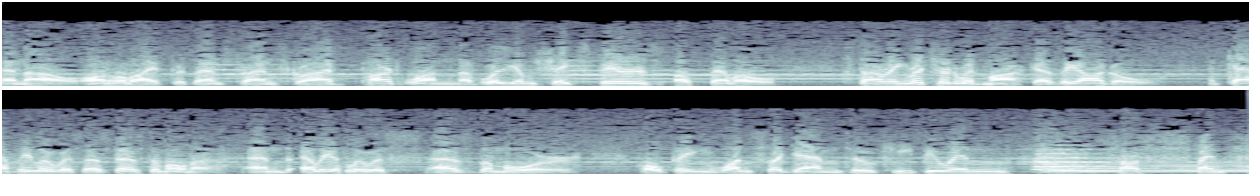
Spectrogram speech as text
And now, Autolite presents transcribed part one of William Shakespeare's Othello, starring Richard Widmark as Iago, and Kathy Lewis as Desdemona, and Elliot Lewis as the Moor, hoping once again to keep you in suspense.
